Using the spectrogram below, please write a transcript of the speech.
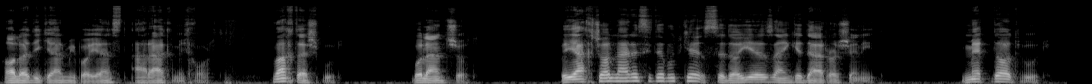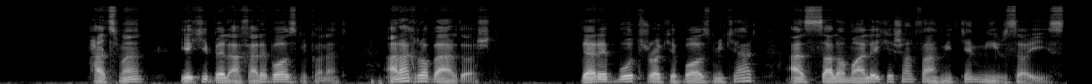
حالا دیگر میبایست عرق می‌خورد. وقتش بود. بلند شد. به یخچال نرسیده بود که صدای زنگ در را شنید. مقداد بود. حتما یکی بالاخره باز می کند عرق را برداشت. در بوت را که باز می کرد از سلام علیکشان فهمید که میرزایی است.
